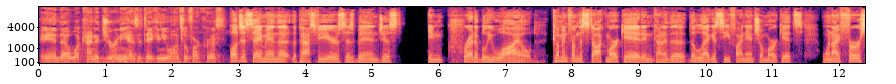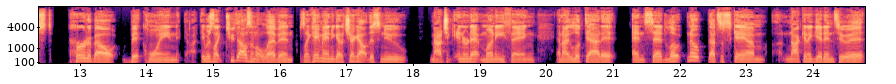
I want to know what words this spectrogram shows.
and uh, what kind of journey has it taken you on so far, Chris? Well, I'll just say, man, the the past few years has been just incredibly wild. Coming from the stock market and kind of the the legacy financial markets, when I first heard about Bitcoin, it was like 2011. I was like, "Hey man, you got to check out this new magic internet money thing." And I looked at it and said, "Nope, that's a scam. I'm not going to get into it."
